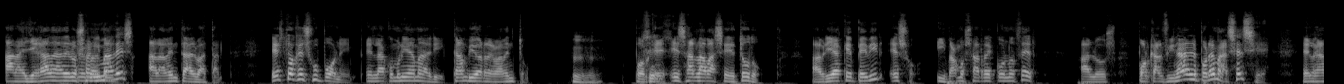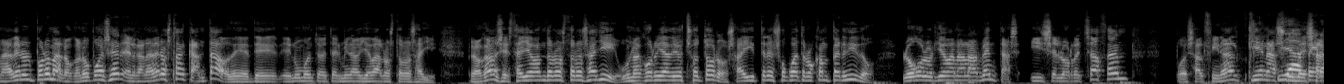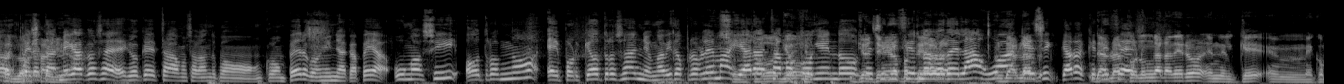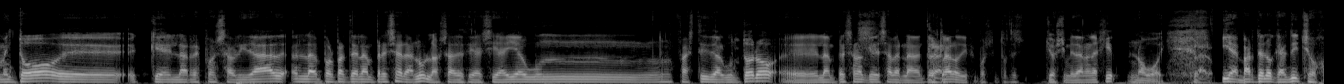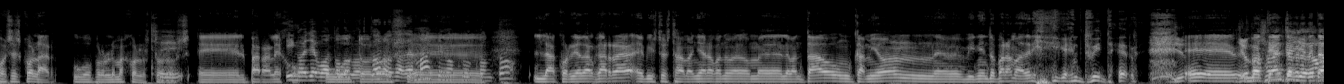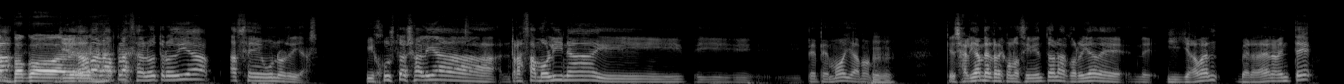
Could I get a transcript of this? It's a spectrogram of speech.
a la llegada de los el animales batán. a la venta del batán. ¿Esto qué supone en la Comunidad de Madrid? Cambio de reglamento. Uh -huh. Porque sí. esa es la base de todo. Habría que pedir eso. Y vamos a reconocer a los. Porque al final el problema es ese. El ganadero, el problema, lo que no puede ser, el ganadero está encantado de, de, de en un momento determinado llevar los toros allí. Pero claro, si está llevando los toros allí, una corrida de ocho toros, hay tres o cuatro que han perdido, luego los llevan a las ventas y se los rechazan, pues al final, ¿quién asume ya, esa pero, pero también la cosa, creo que estábamos hablando con, con Pedro, con Niña Capea, unos sí, otros no, eh, porque otros años no ha habido problemas Sobre y ahora estamos yo, poniendo, yo que sí diciendo lo del agua, de hablar, que sí, claro, es que de dices... hablar con un ganadero en el que eh, me comentó eh, que la responsabilidad la, por parte de la empresa era nula, o sea, decía, si hay algún fastidio, algún toro, eh, la empresa no quiere saber nada. Entonces, claro. claro. dice, pues entonces yo si me dan a elegir, no voy. Claro. Y aparte de lo que has dicho, José Escolar, hubo problemas con los toros. Sí. El paralejo. Y no llevó todos los toros, además, eh, que nos contó. La corrida de Algarra, he visto esta mañana cuando me he levantado un camión eh, viniendo para Madrid en Twitter. Yo, eh, yo casualmente creo que tampoco... Llegaba a la plaza el otro día, hace unos días, y justo salía Rafa Molina y, y, y Pepe Moya, bueno, uh -huh. que salían del reconocimiento de la corrida de, de y llegaban verdaderamente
